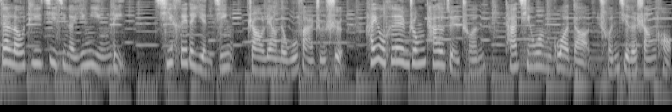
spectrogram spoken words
在楼梯寂静的阴影里，漆黑的眼睛照亮的无法直视，还有黑暗中他的嘴唇，他亲吻过的纯洁的伤口，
